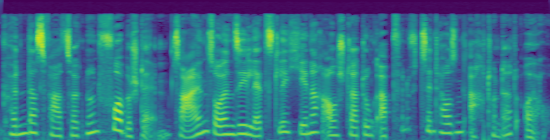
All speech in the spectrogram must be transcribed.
können das Fahrzeug nun vorbestellen. Zahlen sollen sie letztlich je nach Ausstattung ab 15.800 Euro.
